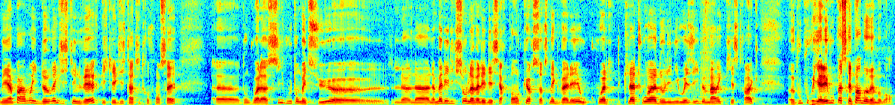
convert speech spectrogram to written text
mais apparemment il devrait exister une VF puisqu'il existe un titre français. Euh, donc voilà, si vous tombez dessus, euh, la, la- la malédiction de la vallée des serpents, Curse of Snake Valley ou Clatois d'Olini Wesi de Marek Piestrak, euh, vous pouvez y aller, vous passerez pas un mauvais moment.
